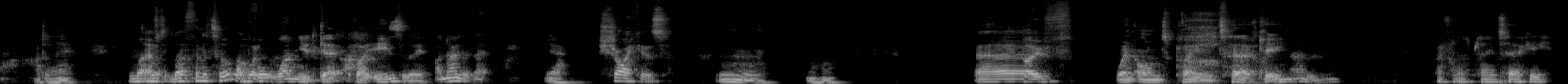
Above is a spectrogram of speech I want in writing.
I don't know. You might have to. Nothing at all. I I've got- thought one you'd get quite easily. I know that. that yeah. Strikers. Mm. Mm-hmm. Uh, Both went on to play in Turkey. No. Both of us playing Turkey.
